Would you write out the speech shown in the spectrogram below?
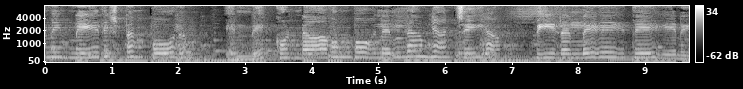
നിന്നേതിഷ്ടം പോലും എന്നെ കൊണ്ടാവും പോലെല്ലാം ഞാൻ ചെയ്യാം. വീഴല്ലേ തേനേ?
